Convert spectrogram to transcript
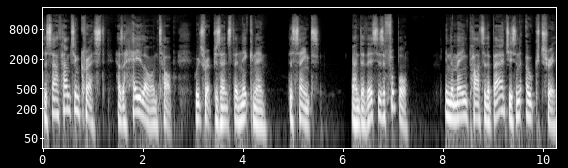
The Southampton crest has a halo on top, which represents their nickname the Saints. Under this is a football. In the main part of the badge is an oak tree,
